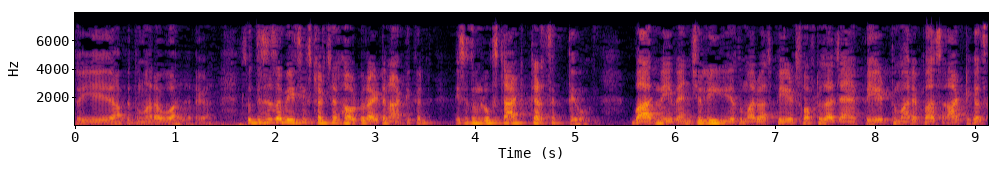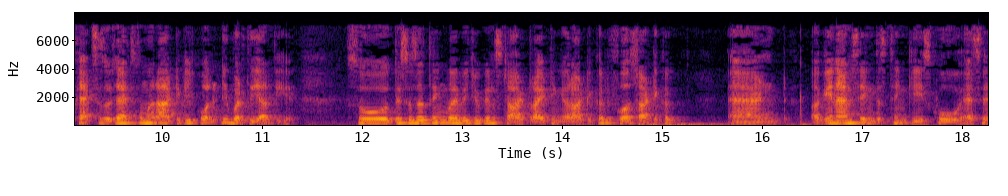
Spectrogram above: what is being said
तो ये यहाँ पे तुम्हारा वो आ जाएगा। So this is a basic structure how to write an article इसे तुम लोग स्टार्ट कर सकते हो। बाद में इवेंचुअली जब तुम्हारे पास पेड सॉफ्टवेयर आ जाए पेड तुम्हारे पास आर्टिकल्स का एक्सेस हो जाए तो तुम्हारा आर्टिकल की क्वालिटी बढ़ती जाती है। So this is a thing by which you can start writing your article first article and again I am saying this thing कि इसको ऐसे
